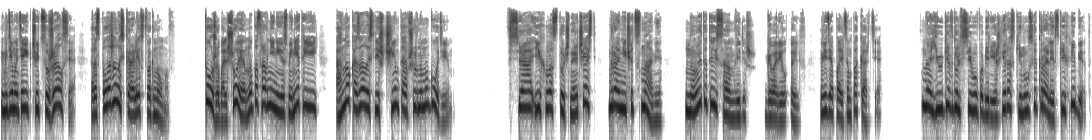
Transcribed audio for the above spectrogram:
где материк чуть сужался, расположилось королевство гномов. Тоже большое, но по сравнению с Минетрией, оно казалось лишь чем-то обширным угодием. «Вся их восточная часть граничит с нами, но это ты и сам видишь», — говорил эльф, ведя пальцем по карте. На юге вдоль всего побережья раскинулся королевский хребет.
